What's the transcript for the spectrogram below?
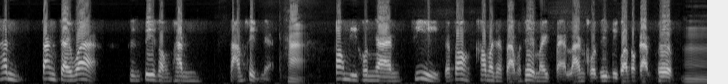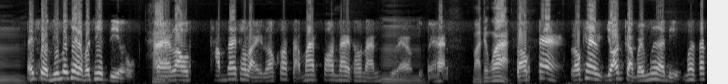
ท่านตั้งใจว่าถึงปี 2030 เนี่ย ฮะต้องมีคนงานที่จะต้องเข้ามาจากต่างประเทศมาอีก8ล้านคนที่มีความต้องการเพิ่มอืม ในส่วนนี้ไม่ใช่เราประเทศเดียวฮะแต่เราทำได้เท่าไหร่ เราก็สามารถป้อนได้เท่านั้นอืมอยู่แล้วถูกไหมฮะหมายถึงว่า เราแค่ เราแค่ย้อนกลับไปเมื่ออดีตเมื่อสัก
